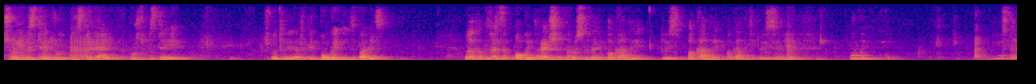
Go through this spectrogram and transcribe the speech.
Что они быстрее друг перестреляли, может быстрее. Чтобы от этой погони избавиться. Вот это называется погонь. Раньше на Руси называли поганые. То есть поганые, поганки, то есть они погонь устраивают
